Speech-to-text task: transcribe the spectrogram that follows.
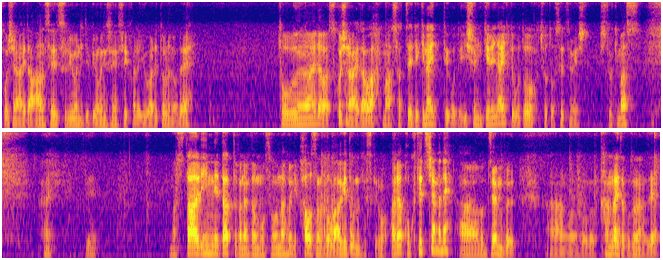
少しの間安静するようにって病院の先生から言われとるので、当分の間は、少しの間は、まあ、撮影できないっていうこと、一緒に行けれないってことをちょっと説明ししときます。はい。で、まあ、スターリンネタとかなんかもうそんな風にカオスの動画上げとるんですけど、あれは国鉄ちゃんがね、あの全部あの考えたことなので、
